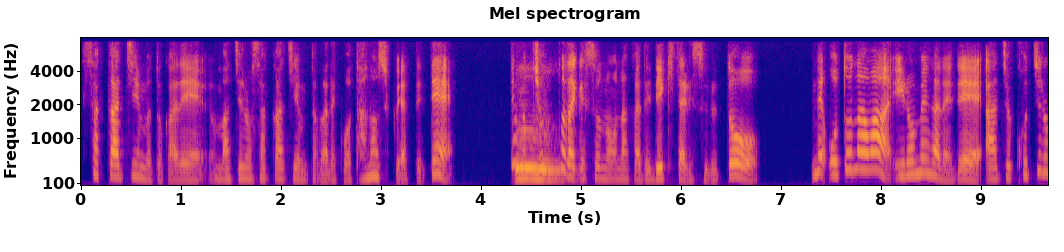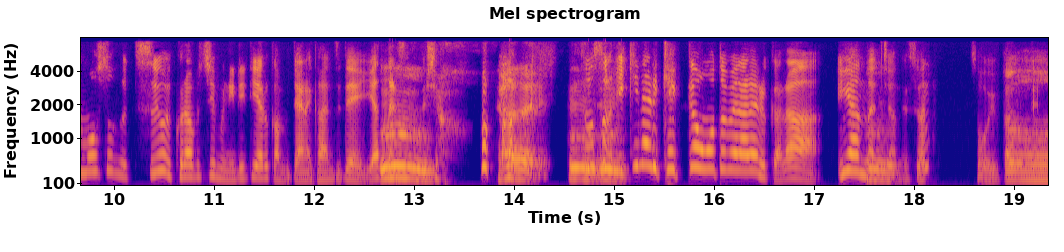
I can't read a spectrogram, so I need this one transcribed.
サッカーチームとかで、街のサッカーチームとかでこう楽しくやってて、でもちょっとだけその中でできたりすると、で、大人は色眼鏡で、あ、ちょ、こっちのもうすぐ強いクラブチームに入れてやるかみたいな感じでやったりするでしょ。はい。そうそう、んいきなり結果を求められるから嫌になっちゃうんですよね。そういう子って。あ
